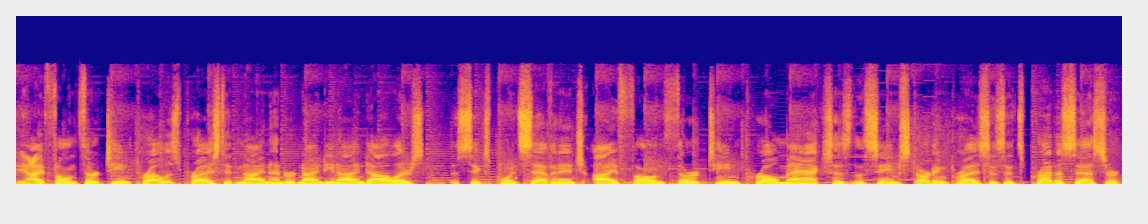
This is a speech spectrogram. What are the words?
The iPhone 13 Pro is priced at $999. The 6.7 inch iPhone 13 Pro Max has the same starting price as its predecessor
